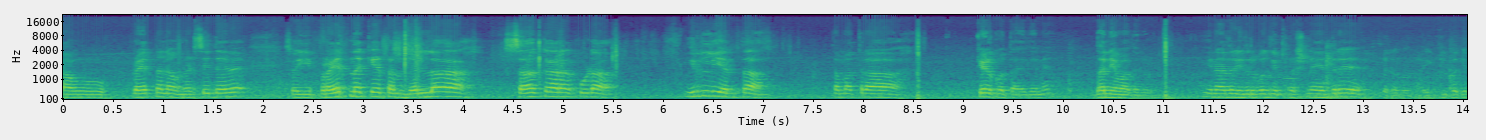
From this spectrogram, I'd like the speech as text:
ನಾವು ಪ್ರಯತ್ನ ನಾವು ನಡೆಸಿದ್ದೇವೆ. ಸೊ ಈ ಪ್ರಯತ್ನಕ್ಕೆ ತಮ್ಮದೆಲ್ಲ ಸಹಕಾರ ಕೂಡ ಇರಲಿ ಅಂತ ತಮ್ಮ ಹತ್ರ ಕೇಳ್ಕೊತಾ ಇದ್ದೇನೆ. ಧನ್ಯವಾದಗಳು. ಏನಾದರೂ ಇದ್ರ ಬಗ್ಗೆ ಪ್ರಶ್ನೆ ಇದ್ದರೆ ಸರ್ ಐ ಟಿ ಬಗ್ಗೆ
